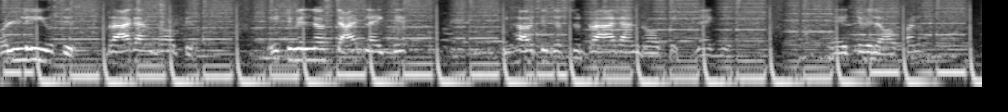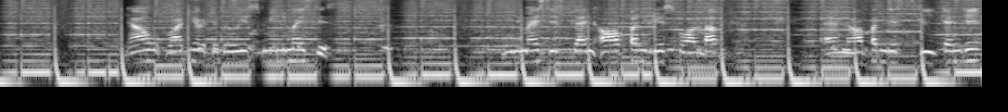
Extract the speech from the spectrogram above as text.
Only use this. Drag and drop it. It will not start like this. You have to just to drag and drop it like this. It will open now what you have to do is minimize this. Minimize this then open this folder. And open this engine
